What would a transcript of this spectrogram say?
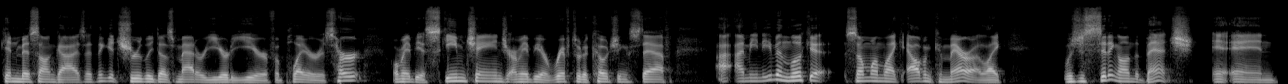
can miss on guys. I think it truly does matter year to year if a player is hurt or maybe a scheme change or maybe a rift with a coaching staff. I, I mean, even look at someone like Alvin Kamara, like was just sitting on the bench, and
